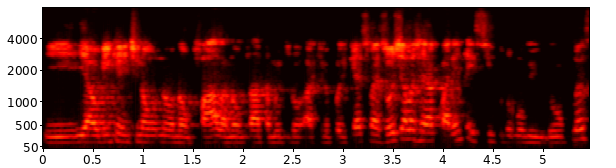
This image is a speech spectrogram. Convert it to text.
e, e, é alguém que a gente não, não, não fala, não trata muito aqui no podcast, mas hoje ela já é a 45 do mundo em duplas.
